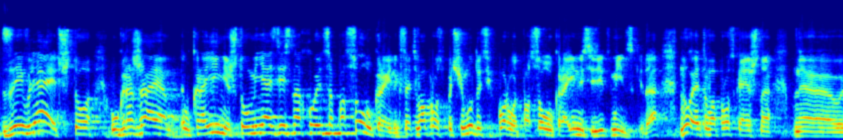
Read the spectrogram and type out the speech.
заявляет, что угрожая Украине, что у меня здесь находится посол Украины. Кстати, вопрос, почему до сих пор вот посол Украины сидит в Минске, да? Ну, это вопрос, конечно, э,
